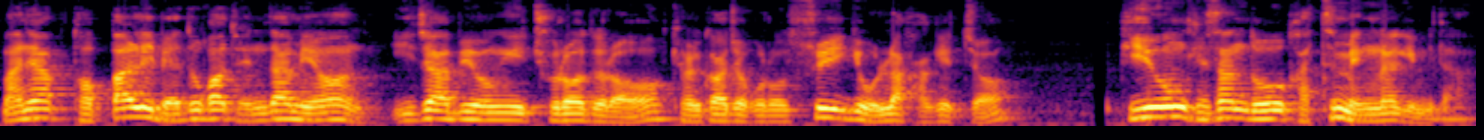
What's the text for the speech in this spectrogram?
만약 더 빨리 매도가 된다면 이자 비용이 줄어들어 결과적으로 수익이 올라가겠죠. 비용 계산도 같은 맥락입니다.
